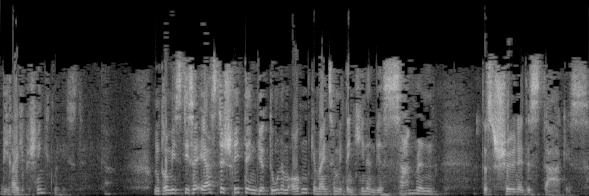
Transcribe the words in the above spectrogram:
wie reich beschenkt man ist. Und darum ist dieser erste Schritt, den wir tun am Abend gemeinsam mit den Kindern, wir sammeln das Schöne des Tages,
